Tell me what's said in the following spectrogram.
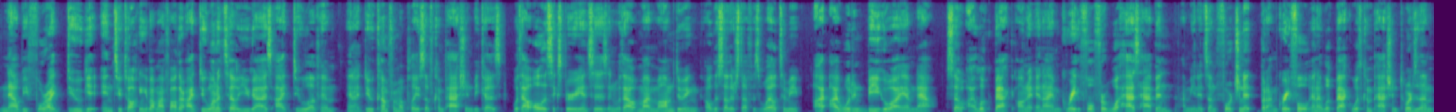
Now, before I do get into talking about my father, I do want to tell you guys I do love him and I do come from a place of compassion because without all this experiences and without my mom doing all this other stuff as well to me, I, I wouldn't be who I am now. So I look back on it and I am grateful for what has happened. I mean, it's unfortunate, but I'm grateful and I look back with compassion towards them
